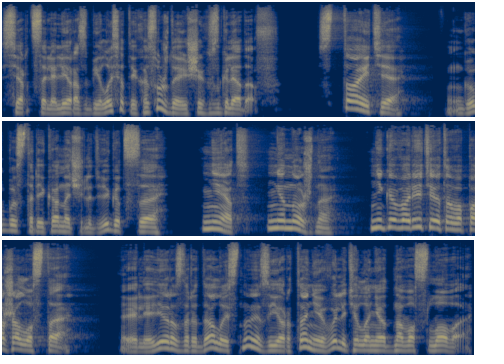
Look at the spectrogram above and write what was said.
Сердце Лили разбилось от их осуждающих взглядов. «Стойте!» Губы старика начали двигаться. «Нет, не нужно. Не говорите этого, пожалуйста!» Лили разрыдалась, но из её рта не вылетело ни одного слова.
